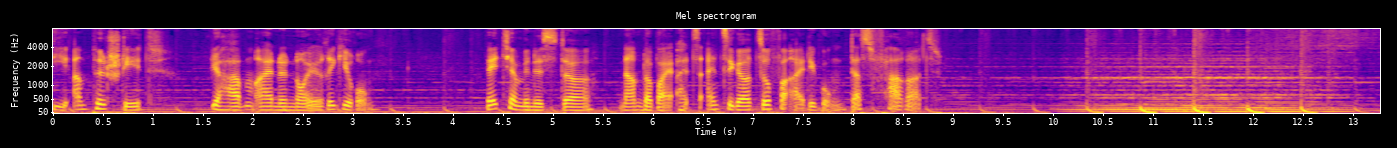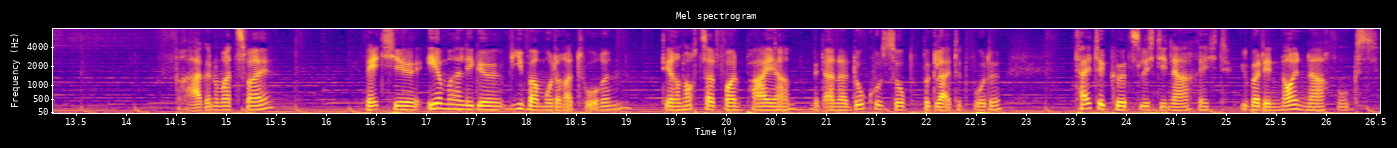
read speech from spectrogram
Die Ampel steht, wir haben eine neue Regierung. Welcher Minister nahm dabei als einziger zur Vereidigung das Fahrrad? Frage Nummer 2. Welche ehemalige Viva-Moderatorin, deren Hochzeit vor ein paar Jahren mit einer Doku-Soap begleitet wurde, teilte kürzlich die Nachricht über den neuen Nachwuchs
